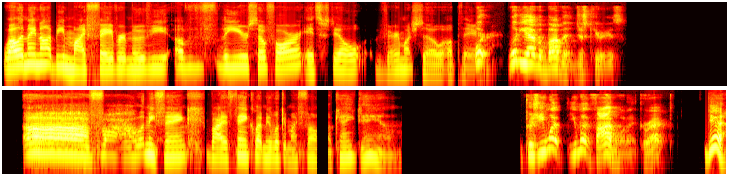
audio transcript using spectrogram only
While it may not be my favorite movie of the year so far, it's still very much so up there. What What do you have above it? Just curious. Ah, fu- let me think. By think, let me look at my phone. Okay, damn. Because you went you went five on it, correct? Yeah,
